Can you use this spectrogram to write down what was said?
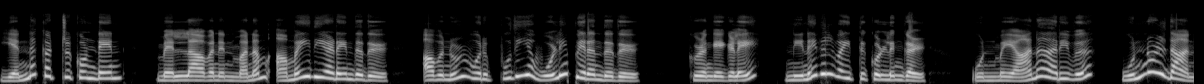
என்ன கற்றுக்கொண்டேன்? மெல்லாவனின் மனம் அமைதியடைந்தது அவனுள் ஒரு புதிய ஒளி பிறந்தது. குழந்தைகளே நினைவில் வைத்துக் கொள்ளுங்கள். உண்மையான அறிவு உன்னுள்தான்.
